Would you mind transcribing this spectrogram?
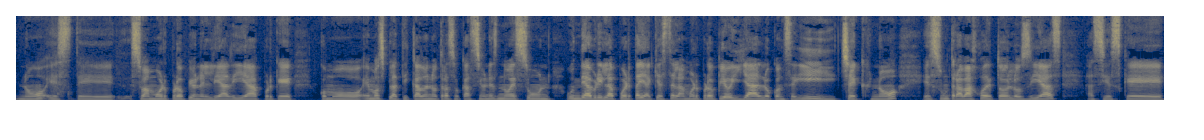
¿no? Este, su amor propio en el día a día, porque como hemos platicado en otras ocasiones, no es un, un de abrir la puerta y aquí está el amor propio y ya lo conseguí y check, ¿no? Es un trabajo de todos los días. Así es que,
